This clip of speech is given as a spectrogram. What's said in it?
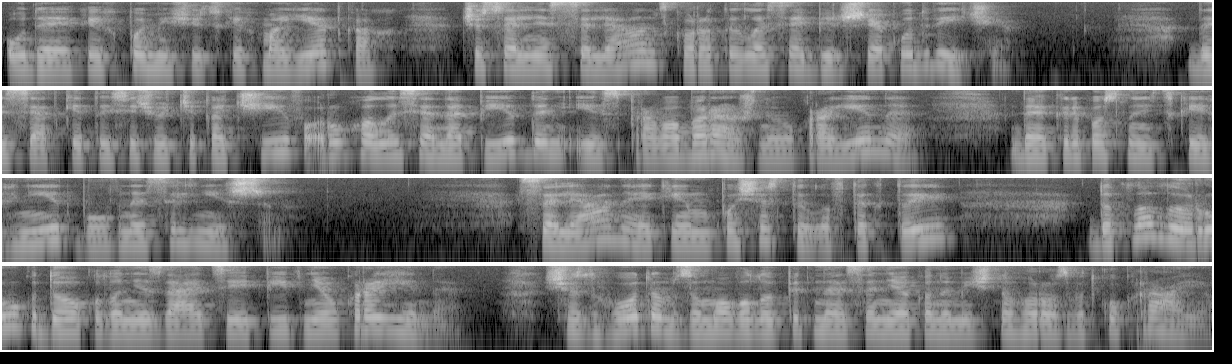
У деяких поміщицьких маєтках чисельність селян скоротилася більше як удвічі. Десятки тисяч утікачів рухалися на південь із правобережної України, де кріпосницький гніт був найсильнішим. Селяни, яким пощастило втекти, доклали рук до колонізації півдня України що згодом зумовило піднесення економічного розвитку краю,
